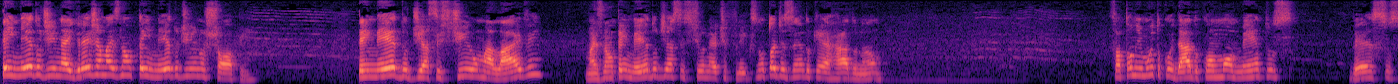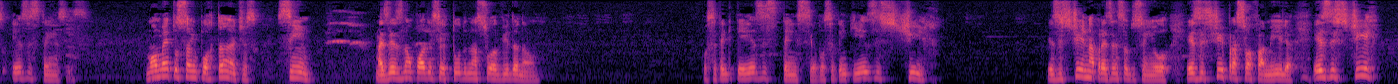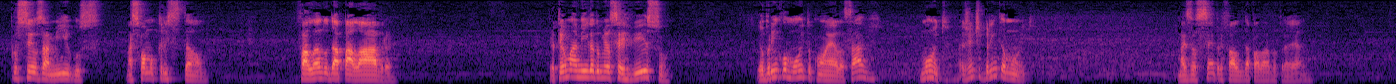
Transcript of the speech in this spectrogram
Tem medo de ir na igreja, mas não tem medo de ir no shopping. Tem medo de assistir uma live, mas não tem medo de assistir o Netflix. Não estou dizendo que é errado, não. Só tome muito cuidado com momentos versus existências. Momentos são importantes? Sim. Mas eles não podem ser tudo na sua vida, não. Você tem que ter existência, você tem que existir. Existir na presença do Senhor, existir para sua família, existir para os seus amigos, mas como cristão, falando da palavra. Eu tenho uma amiga do meu serviço, eu brinco muito com ela, sabe? Muito. A gente brinca muito. Mas eu sempre falo da palavra para ela.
